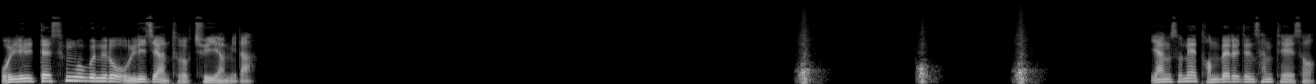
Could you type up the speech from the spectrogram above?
올릴 때 승모근으로 올리지 않도록 주의합니다. 양손에 덤벨을 든 상태에서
